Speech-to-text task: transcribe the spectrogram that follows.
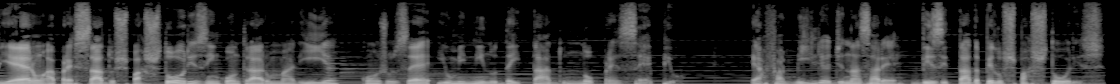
Vieram apressados pastores e encontraram Maria com José e o menino deitado no presépio. É a família de Nazaré, visitada pelos pastores,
